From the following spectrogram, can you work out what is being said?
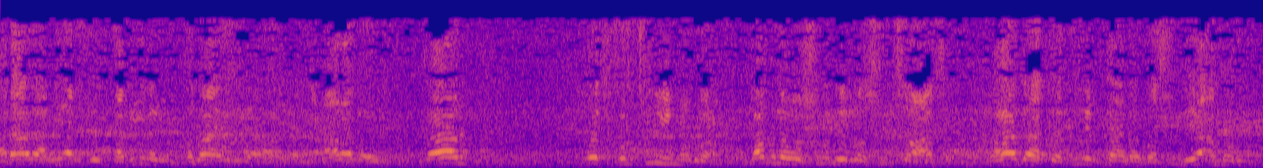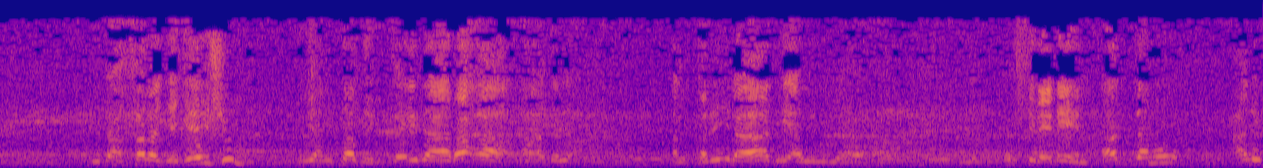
أراد أن يغزو قبيلة من قبائل العرب أو الكفار يدخل فيهم الرعب قبل وصول الرسول صلى الله عليه وسلم. وهذا كثير كان الرسول يأمر إذا خرج جيش ينتظر. فإذا رأى هذا القبيله هذه أو ارسل إليهم أذنوا علم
